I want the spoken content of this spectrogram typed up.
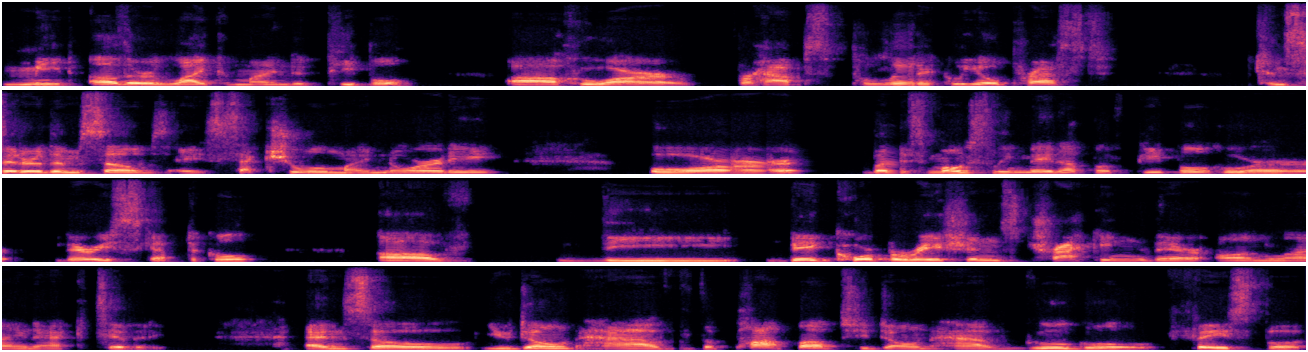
meet other like minded people uh, who are perhaps politically oppressed, consider themselves a sexual minority, or, but it's mostly made up of people who are very skeptical of the big corporations tracking their online activity. And so you don't have the pop ups, you don't have Google, Facebook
